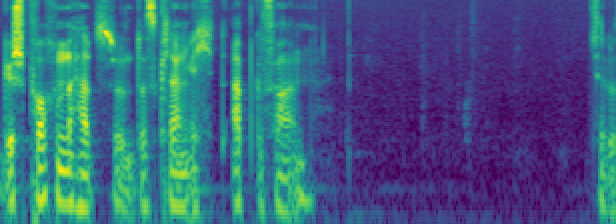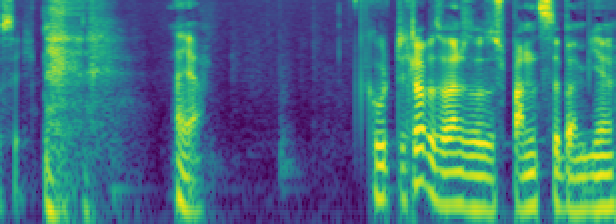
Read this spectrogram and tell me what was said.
gesprochen hat. Und das klang echt abgefahren. Sehr lustig. naja. Gut, ich glaube, das war so das Spannendste bei mir.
